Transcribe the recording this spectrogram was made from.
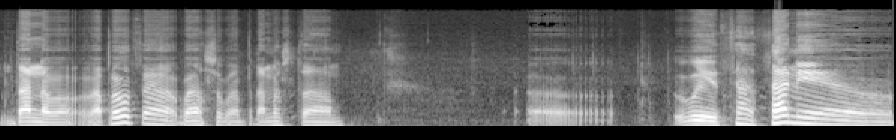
данного вопроса вашего, потому что а, вы сами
